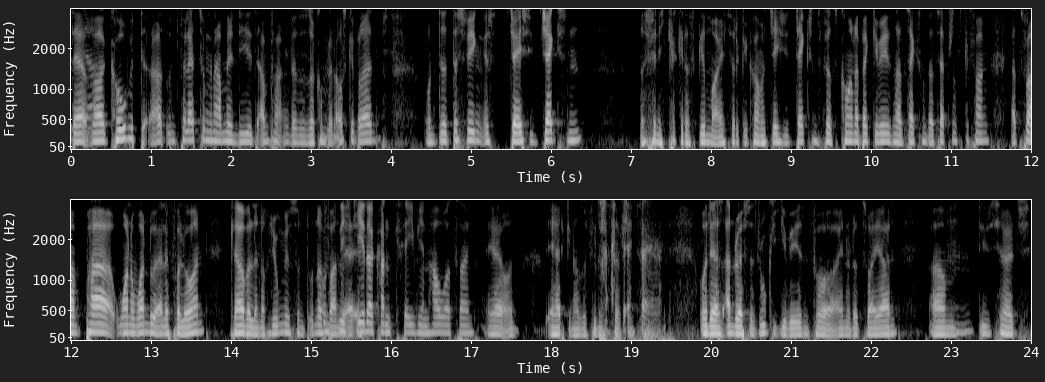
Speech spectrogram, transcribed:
Der Jahr. war Covid äh, und Verletzungen haben wir die am Anfang der Saison komplett Mhm. ausgebreitet. Und de- deswegen ist JC Jackson, das finde ich kacke, dass Gilmore eigentlich zurückgekommen ist. JC Jackson fürs Cornerback gewesen, hat sechs Interceptions gefangen, hat zwar ein paar One-on-One-Duelle verloren, klar, weil er noch jung ist und unerfahren Und nicht er jeder kann Xavier Howard sein. Ist, ja, und er hat genauso viele Interceptions. und er ist undrafted Rookie gewesen vor ein oder zwei Jahren. Ähm, Mhm. Dieses Jahr halt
